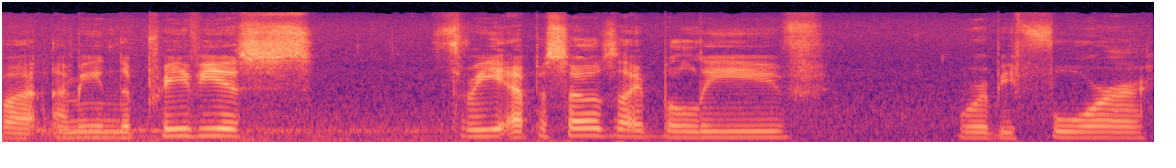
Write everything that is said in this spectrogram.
But I mean, the previous three episodes, I believe, were before.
